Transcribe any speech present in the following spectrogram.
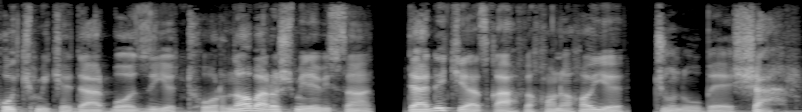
حکمی که در بازی تورنا براش می نویسند در یکی از قهوه خانه های جنوب شهر.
